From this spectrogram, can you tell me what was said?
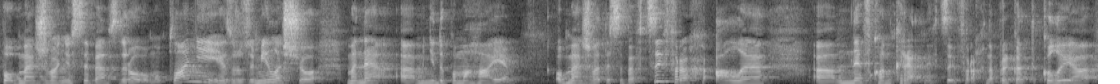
по обмежуванню себе в здоровому плані. І я зрозуміла, що мене е, мені допомагає обмежувати себе в цифрах, але не в конкретних цифрах. Наприклад, коли я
